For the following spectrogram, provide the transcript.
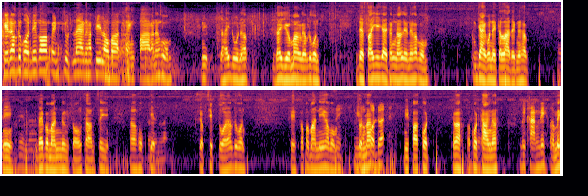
เคนะครับทุกคนนี่ก็เป็นจุดแรกนะครับ ที่เรามาแทงปลากันนะครับผม นี่จะให้ดูนะครับ ได้เยอะมากเลยครับทุกคนมีแต่ไซส์ใหญ่ๆทั้งนั้นเลยนะครับ ผม ใหญ่กว่าในตลาดเองนะครับ นี่ได้ประมาณหนึ่งสองสามสี่ห้าหกเจ็ดเกือบสิบตัวนะครับทุกคนโอเคก็ประมาณนี้ครับผมมีส่วนมากกดด้วยมีปลากดใช่ป่ะปลากดคางนะ ไม่ค้างดิอ๋อไม่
